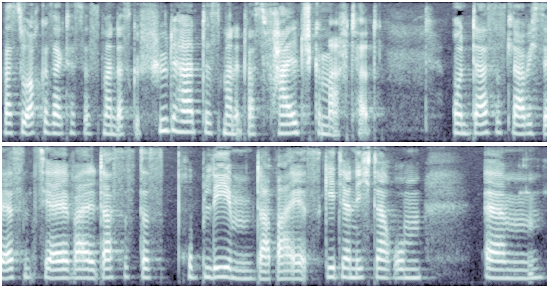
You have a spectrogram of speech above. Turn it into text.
was du auch gesagt hast, dass man das Gefühl hat, dass man etwas falsch gemacht hat. Und das ist, glaube ich, sehr essentiell, weil das ist das Problem dabei. Es geht ja nicht darum, ähm,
